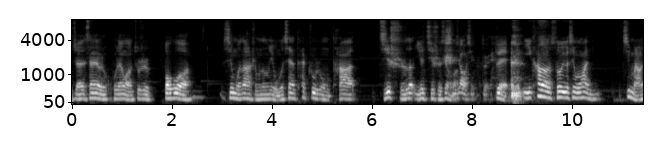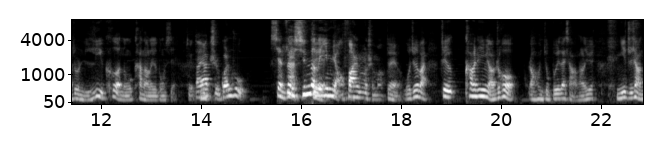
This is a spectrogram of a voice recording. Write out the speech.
觉得现在互联网就是包括新闻啊什么的东西，我们现在太注重它及时的一个及时性了。时效性，对，对你，一看到所有一个新闻的话，你基本上就是你立刻能够看到了一个东西。对，大家只关注现在最新的那一秒发生了什么。对，我觉得吧，这个看完这一秒之后，然后你就不会再想它了，因为你只想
